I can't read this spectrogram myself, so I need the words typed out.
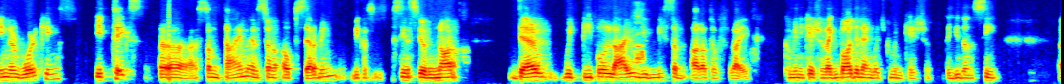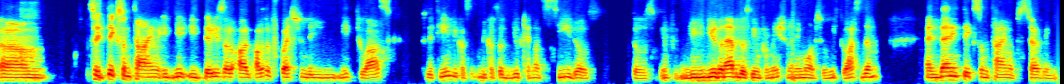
inner workings. It takes uh, some time and some observing because since you're not there with people live, you miss a, a lot of like communication, like body language communication that you don't see. Um, so it takes some time. It, it, there is a, a, lot of questions that you need to ask to the team because because you cannot see those those you, you don't have those information anymore so you need to ask them and then it takes some time observing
